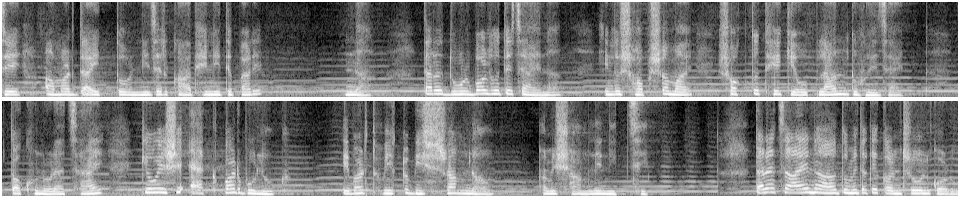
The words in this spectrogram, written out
যে আমার দায়িত্ব নিজের কাঁধে নিতে পারে? না, তারা দুর্বল হতে চায় না, কিন্তু সবসময় শক্ত থেকেও ক্লান্ত হয়ে যায়। তখন ওরা চায় কেউ এসে একবার বলুক, এবার তুমি একটু বিশ্রাম নাও, আমি সামলে নিচ্ছি। তারা চায় না তুমি তাকে কন্ট্রোল করো।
